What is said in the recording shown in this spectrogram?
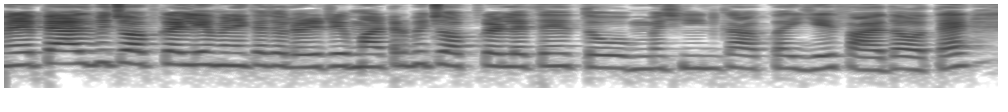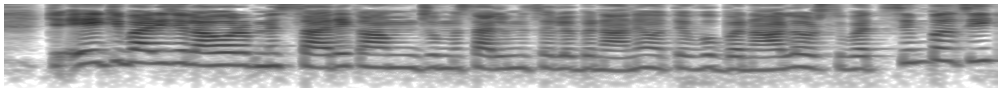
मैंने प्याज भी चॉप कर लिया मैंने कहा चलो टमाटर भी चॉप कर लेते हैं। तो मशीन का आपका ये फ़ायदा होता है कि एक ही बारी चलाओ और अपने सारे काम जो मसाले मसाले बनाने होते हैं वो बना लो और उसके बाद सिंपल सी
